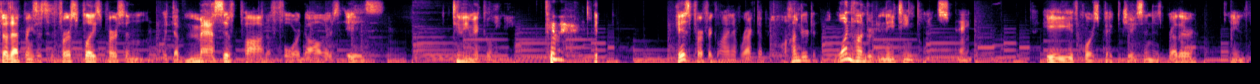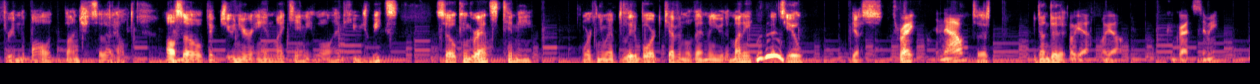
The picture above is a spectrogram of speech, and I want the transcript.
So that brings us to the first place person with the massive pot of four dollars is Timmy Michelini. Timmy. His perfect lineup racked up 100, 118 points. Dang. He, of course, picked Jason, his brother, and threw him the ball a bunch, so that helped. Also picked Junior and Mike Kimmy, who all had huge weeks. So congrats, Timmy. Working your way up to leaderboard. Kevin will Venmo you the money. Woohoo. That's you. Yes. That's right. And now, So there's, we done did it. oh yeah, oh yeah. Congrats, Timmy.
